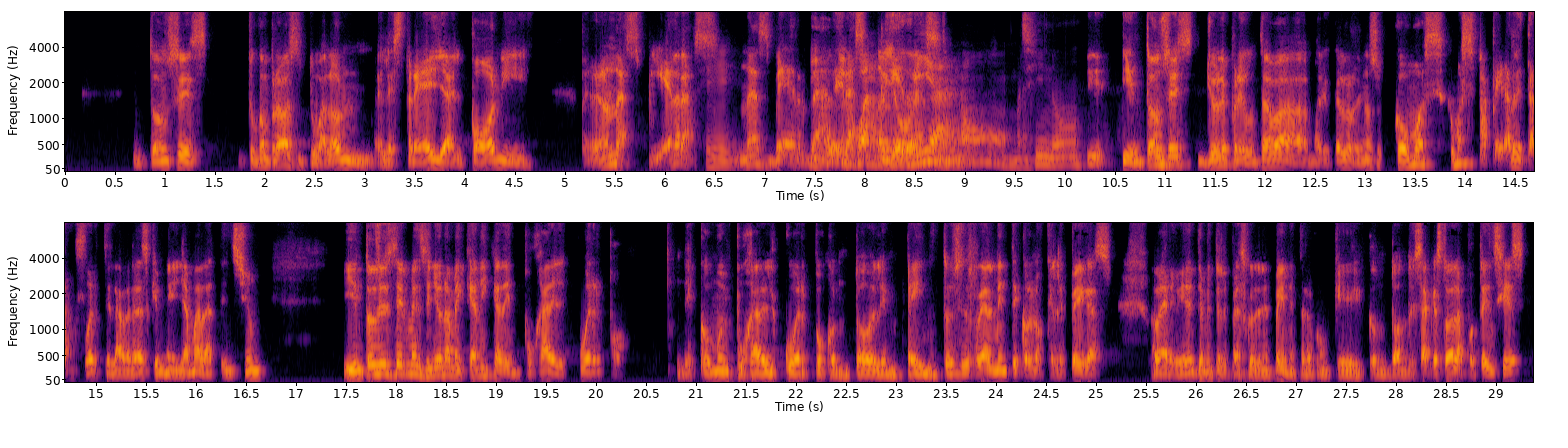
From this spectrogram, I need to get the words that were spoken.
Entonces, tú comprabas tu balón, el Estrella, el Pony, pero eran unas piedras, Sí. unas Y- y verdaderas cuando piedras. llovía, no, hombre. Sí, no. Y, y entonces yo le preguntaba a Mario Carlos Reynoso, ¿cómo, haces- ¿cómo haces para pegarle tan fuerte? La verdad es que me llama la atención. Y entonces él me enseñó una mecánica de empujar el cuerpo, de cómo empujar el cuerpo con todo el empeine. Entonces realmente con lo que le pegas, a ver, evidentemente le pegas con el empeine, pero con que con donde sacas toda la potencia es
